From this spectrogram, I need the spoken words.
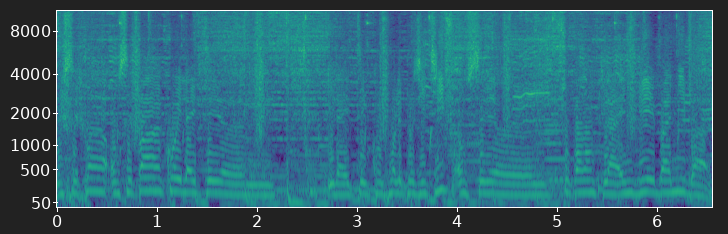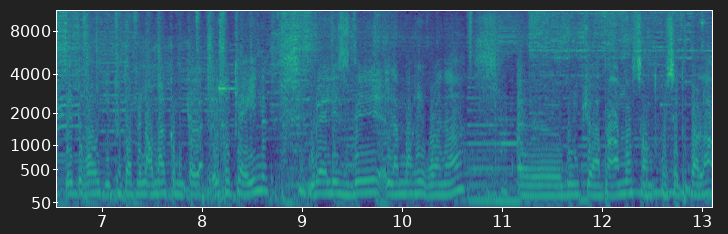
On sait pas on sait pas à quoi il a été euh, il a été contrôlé positif. On sait cependant que la NBA bannit bah, des drogues tout à fait normales comme la cocaïne le LSD la marijuana. Donc apparemment c'est entre ces trois là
